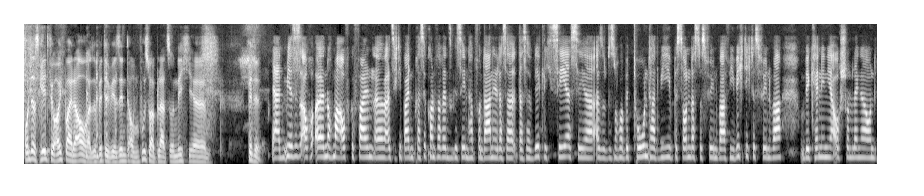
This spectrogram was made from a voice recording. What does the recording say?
Und das gilt für euch beide auch. Also bitte, wir sind auf dem Fußballplatz und nicht äh, Bitte. Ja, mir ist es auch äh, nochmal aufgefallen, äh, als ich die beiden Pressekonferenzen gesehen habe von Daniel, dass er, dass er wirklich sehr, sehr, also das nochmal betont hat, wie besonders das für ihn war, wie wichtig das für ihn war. Und wir kennen ihn ja auch schon länger und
